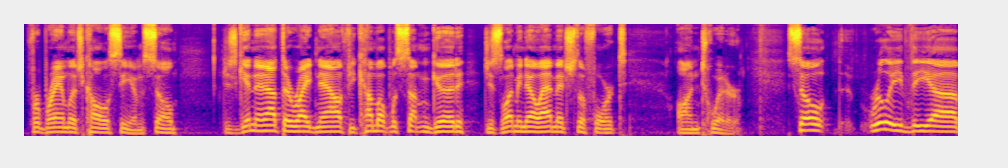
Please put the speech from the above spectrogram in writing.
for Bramlage Coliseum. So just getting it out there right now. If you come up with something good, just let me know at Mitch the Fort on Twitter. So, really, the. Uh,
